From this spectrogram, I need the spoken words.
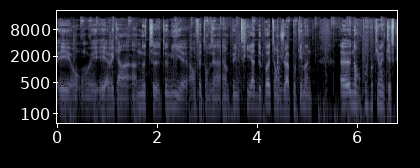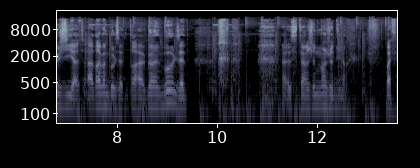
et, avec un, autre Tommy, euh, en fait, on faisait un, peu une triade de potes et on jouait à Pokémon. Euh, non, pas Pokémon, qu'est-ce que je dis à, Dragon Ball Z. Dragon Ball Z. C'était un jeu de main, jeu de vilain. Bref,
